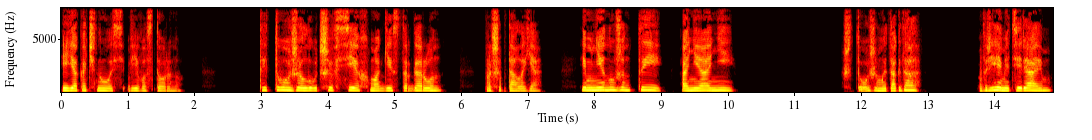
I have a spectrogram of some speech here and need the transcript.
и я качнулась в его сторону. «Ты тоже лучше всех, магистр Гарон», — прошептала я. «И мне нужен ты, а не они». «Что же мы тогда? Время теряем»,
